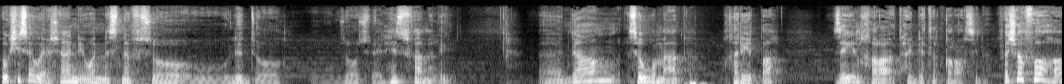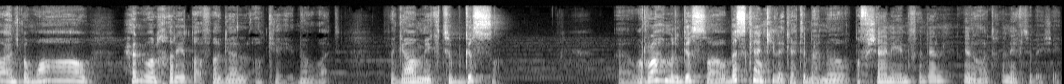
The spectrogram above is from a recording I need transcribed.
فوش يسوي عشان يونس نفسه وولده وزوجته يعني his family قام سوى map خريطة زي الخرائط حقت القراصنة. فشافوها عجبهم wow حلوة الخريطة. فقال okay know what فقام يكتب قصة. آه، وراهم القصة وبس كان كذا كاتبها إنه طفشانين فقال you know خليني أكتب أي شيء.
